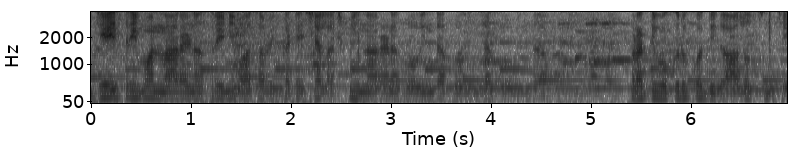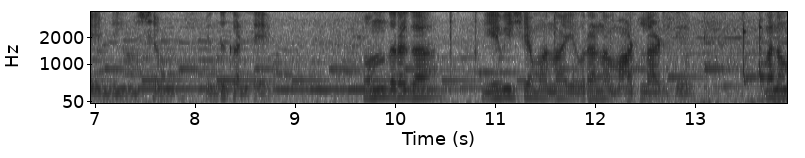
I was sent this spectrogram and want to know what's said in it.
జై శ్రీమన్నారాయణ శ్రీనివాస వెంకటేశ లక్ష్మీనారాయణ గోవింద గోవింద గోవింద. ప్రతి ఒక్కరు కొద్దిగా ఆలోచన చేయండి ఈ విషయం. ఎందుకంటే తొందరగా ఏ విషయమన్నా ఎవరన్నా మాట్లాడితే మనం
